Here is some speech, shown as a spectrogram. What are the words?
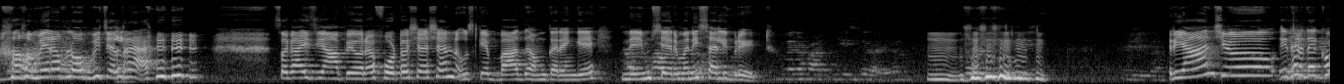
हाँ मेरा ब्लॉग भी चल रहा है। सो गाइस यहाँ पे हो रहा है फ़ोटो सेशन उसके बाद हम करेंगे नेम सेरेमनी सेलिब्रेट हम्म। रियांशु इधर देखो।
